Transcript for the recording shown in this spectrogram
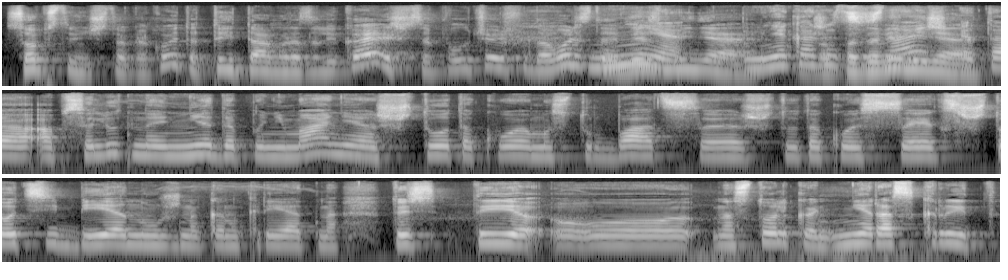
собственничество какое-то. Ты там развлекаешься, получаешь удовольствие без меня. Мне Типа, кажется, знаешь, это абсолютное недопонимание, что такое мастурбация, что такое секс, что тебе нужно конкретно. То есть ты настолько не раскрыт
